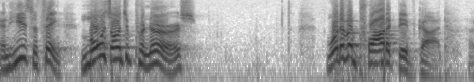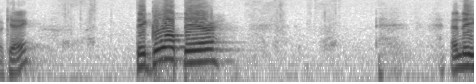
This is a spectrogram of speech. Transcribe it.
And here's the thing most entrepreneurs, whatever product they've got, okay, they go out there and they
